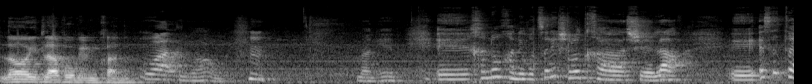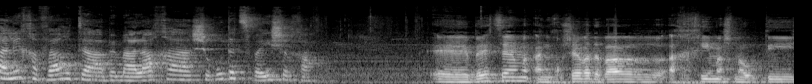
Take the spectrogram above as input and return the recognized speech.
לא התלהבו במיוחד. וואלה. וואו. מעניין. אה, חנוך, אני רוצה לשאול אותך שאלה. איזה תהליך עברת במהלך השירות הצבאי שלך? אה, בעצם, אני חושב הדבר הכי משמעותי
